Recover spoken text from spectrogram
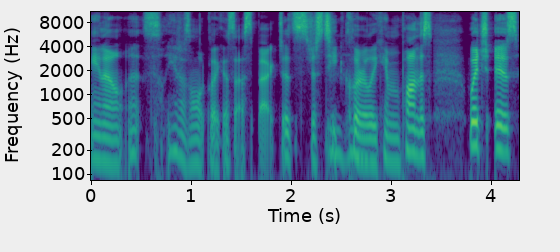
you know, it's, he doesn't look like a suspect. It's just Mm-hmm. he clearly came upon this, which is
